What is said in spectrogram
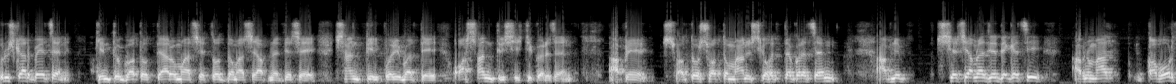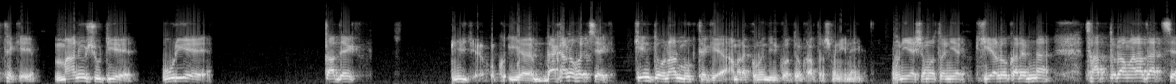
পুরস্কার পেয়েছেন। কিন্তু গত তেরো মাসে, চোদ্দ মাসে আপনার দেশে শান্তির পরিবর্তে অশান্তি সৃষ্টি করেছেন। আপনি শত শত মানুষকে হত্যা করেছেন। আপনি শেষে আমরা যে দেখেছি আপনি কবর থেকে মানুষ উঠিয়ে, পুড়িয়ে তাদের ইয়ে দেখানো হচ্ছে। কিন্তু ওনার মুখ থেকে আমরা কোনোদিন কত কথা শুনি নাই। উনি এ সমস্ত নিয়ে খেয়ালও করেন না। ছাত্ররা মারা যাচ্ছে।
